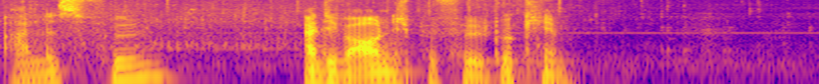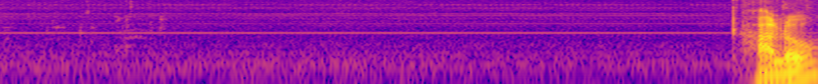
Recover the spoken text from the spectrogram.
Alles füllen? Ah, die war auch nicht befüllt. Okay. Hallo?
